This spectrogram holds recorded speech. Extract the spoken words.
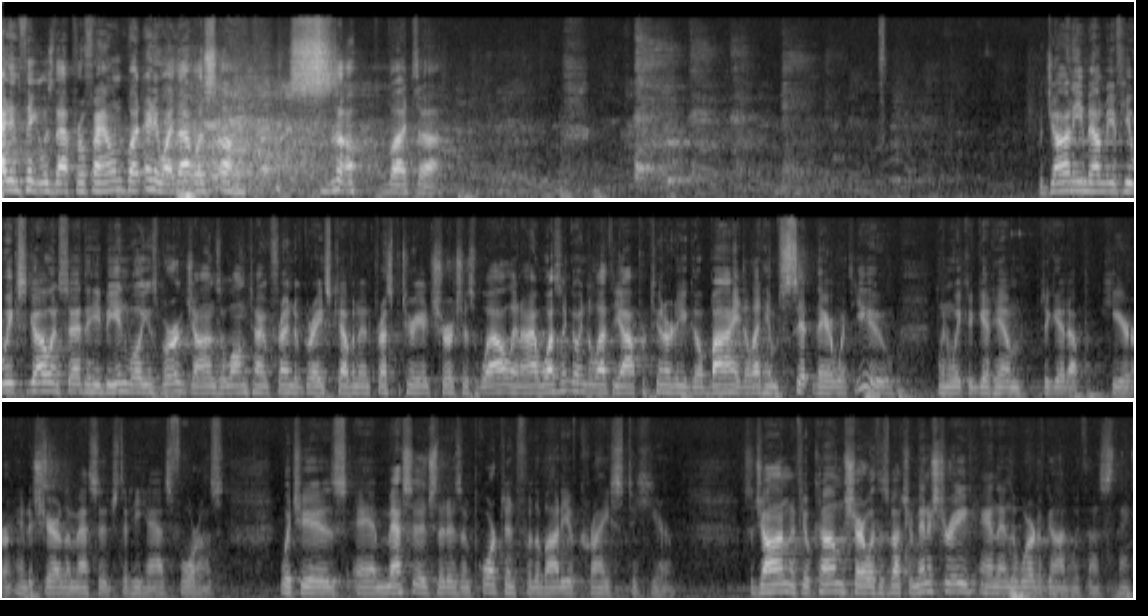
I didn't think it was that profound, but anyway, that was uh, so. But uh, but John emailed me a few weeks ago and said that he'd be in Williamsburg. John's a longtime friend of Grace Covenant Presbyterian Church as well, and I wasn't going to let the opportunity go by to let him sit there with you when we could get him to get up here and to share the message that he has for us, which is a message that is important for the body of Christ to hear. So, John, if you'll come, share with us about your ministry and then the Word of God with us. Thank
